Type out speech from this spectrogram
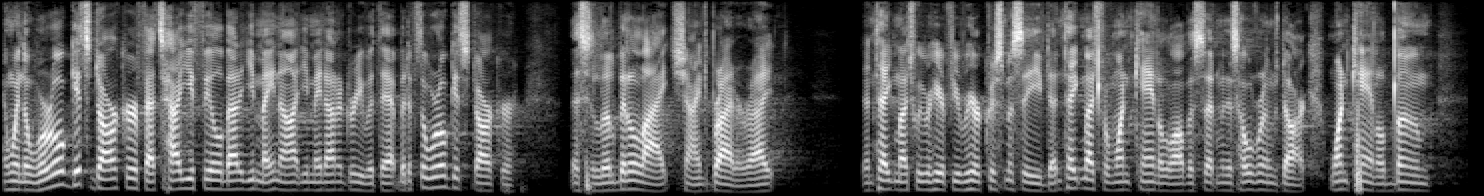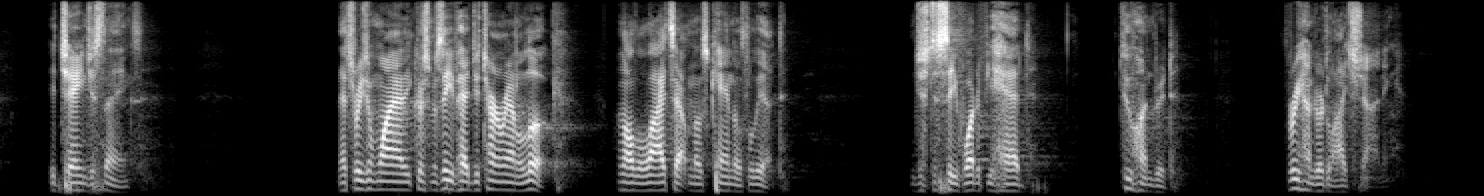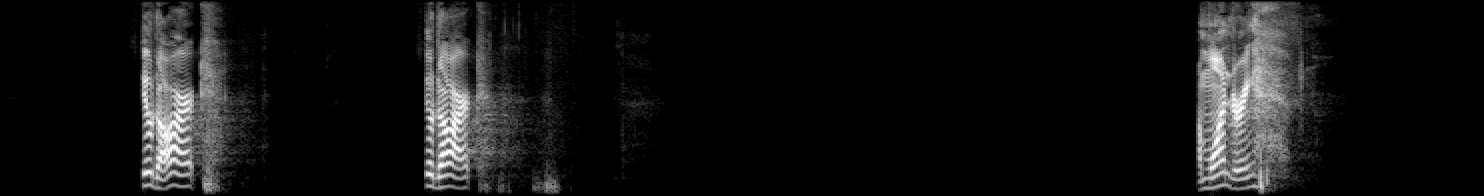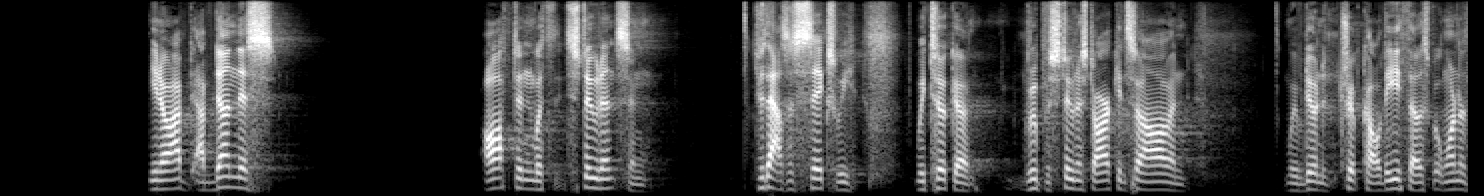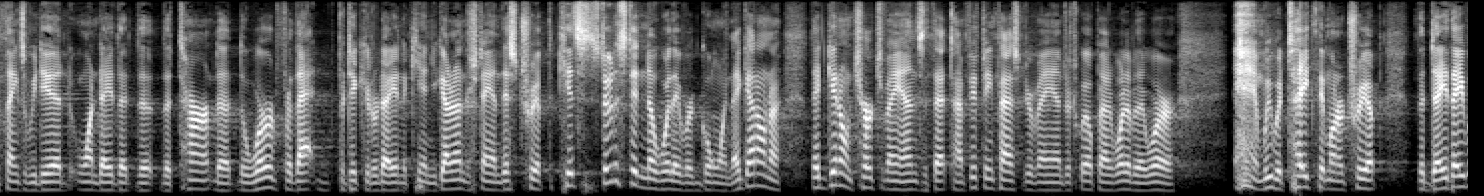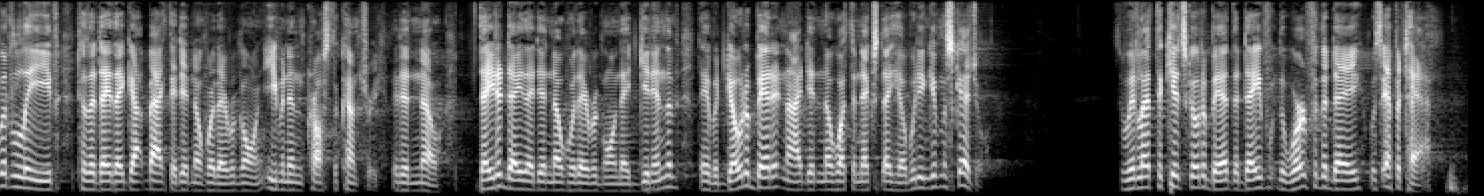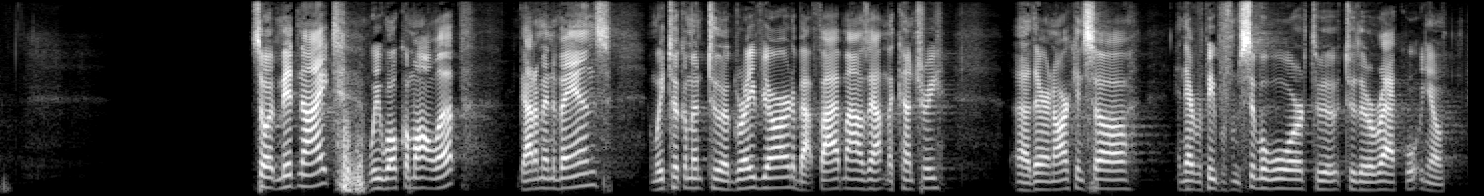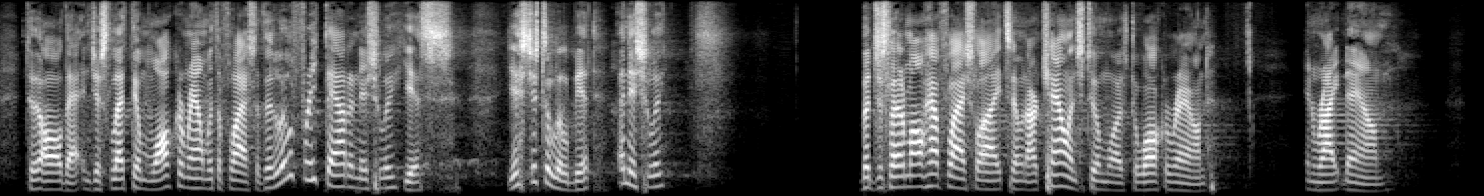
And when the world gets darker, if that's how you feel about it, you may not, you may not agree with that, but if the world gets darker, this a little bit of light shines brighter, right? Doesn't take much. We were here, if you were here Christmas Eve, doesn't take much for one candle all of a sudden when this whole room's dark. One candle, boom, it changes things. That's the reason why Christmas Eve had you turn around and look with all the lights out and those candles lit. Just to see what if you had 200, 300 lights shining. Still dark. Still dark. I'm wondering, you know, I've, I've done this often with students. In 2006, we, we took a group of students to Arkansas and we were doing a trip called Ethos, but one of the things we did one day, that the, the term, the, the word for that particular day in the kin, you got to understand this trip, the kids, students didn't know where they were going. They got on a, they'd get on church vans at that time, 15 passenger vans or 12 passenger, whatever they were, and we would take them on a trip the day they would leave to the day they got back. They didn't know where they were going, even in, across the country. They didn't know. Day to day, they didn't know where they were going. They'd get in the, they would go to bed at night, didn't know what the next day held. We didn't give them a schedule. So we'd let the kids go to bed. The, day, the word for the day was epitaph. So at midnight, we woke them all up, got them in the vans, and we took them into a graveyard about five miles out in the country uh, there in Arkansas. And there were people from Civil War to, to the Iraq, you know, to all that, and just let them walk around with a flashlight. They're a little freaked out initially, yes. Yes, just a little bit initially. But just let them all have flashlights. And our challenge to them was to walk around and write down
